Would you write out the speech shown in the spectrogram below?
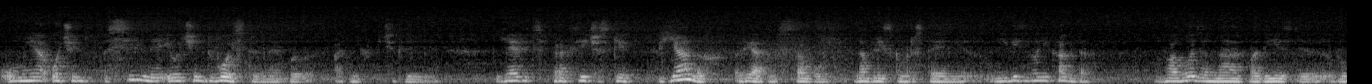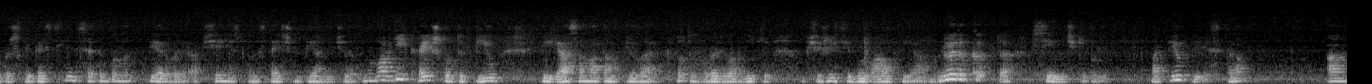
у меня очень сильное и очень двойственное было от них впечатление. Я ведь практически пьяных рядом с собой на близком расстоянии не видела никогда. Володя на подъезде Выборгской гостиницы, это было первое общение с по-настоящему пьяным человеком. Ну, в Авдике, конечно, кто-то пил, и я сама там пила, кто-то вроде в Авдике в общежитии бывал пьяным. Ну, это как-то семечки были. Попил, перестал. А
